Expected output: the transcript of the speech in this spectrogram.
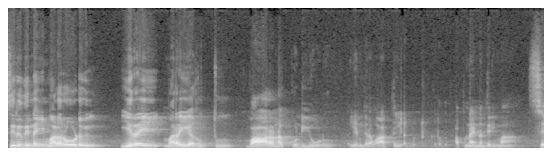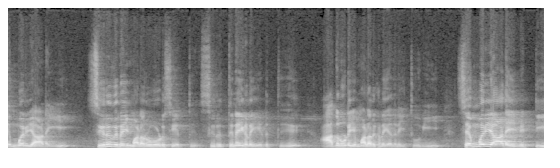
சிறுதினை மலரோடு இறை மறை அறுத்து வாரண கொடியோடு என்கிற வார்த்தை இடம்பெற்றிருக்கிறது. அப்படின்னா என்ன தெரியுமா? செம்மறியாடை சிறுதினை மலரோடு சேர்த்து சிறு திணைகளை எடுத்து அதனுடைய மலர்களை அதில் தூவி செம்மறியாடை வெட்டி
